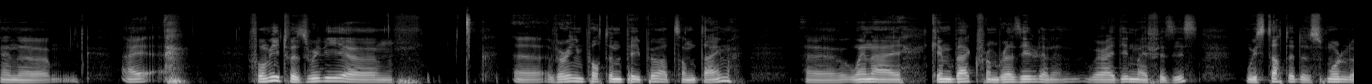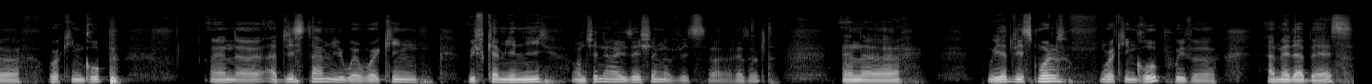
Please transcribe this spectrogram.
And um, I, for me, it was really um, a very important paper at some time. Uh, when I came back from Brazil, where I did my thesis, we started a small uh, working group. And uh, at this time, you were working with Kamienny on generalization of this result. And we had this small working group with Ahmed Abbes,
